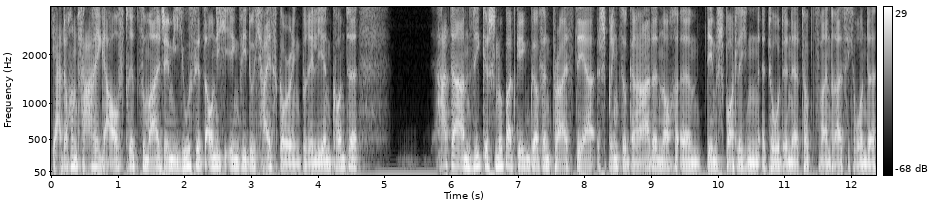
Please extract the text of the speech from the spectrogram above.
ja doch ein fahriger Auftritt, zumal Jamie Hughes jetzt auch nicht irgendwie durch Highscoring brillieren konnte hat da am Sieg geschnuppert gegen Gervin Price. Der springt so gerade noch ähm, dem sportlichen Tod in der Top 32 Runde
